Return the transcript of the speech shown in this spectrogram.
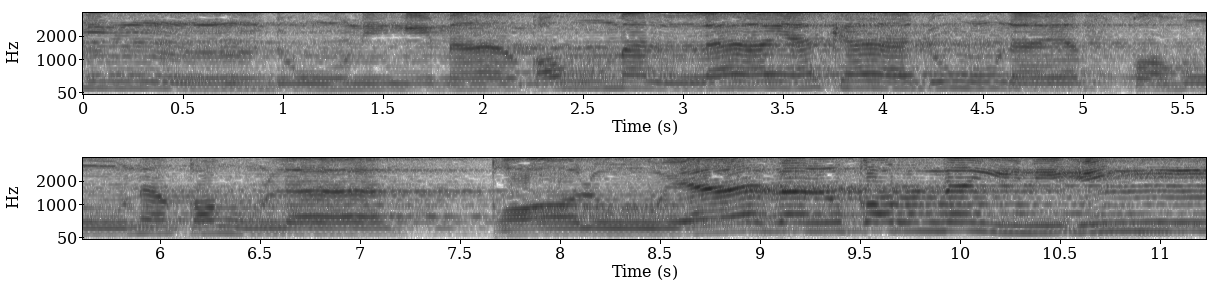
من دونهما قوما لا يكادون يفقهون قولا قالوا يا ذا القرنين إن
